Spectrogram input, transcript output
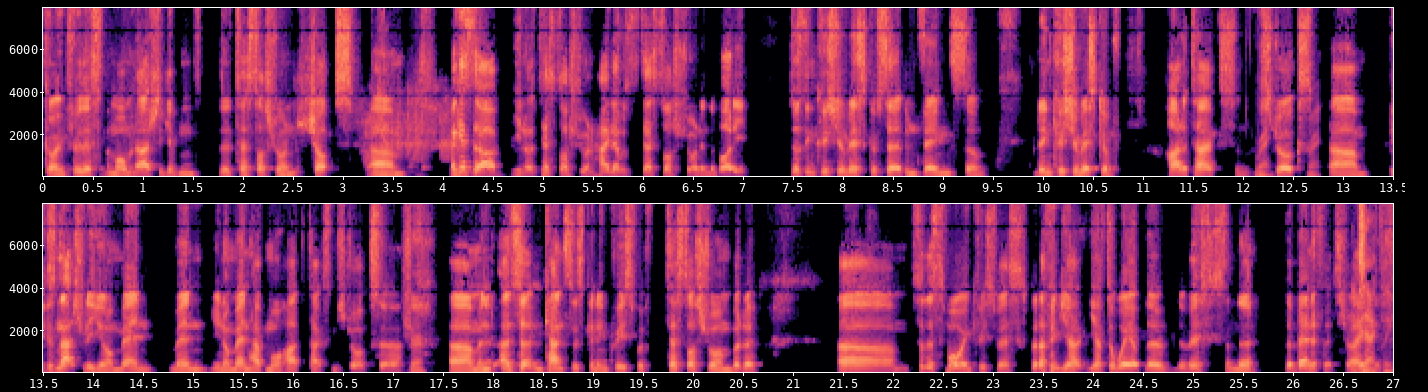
going through this at the moment. I actually give them the testosterone shots. Um, yeah. I guess there are, you know, testosterone, high levels of testosterone in the body does increase your risk of certain things. So it increase your risk of heart attacks and right. strokes. Right. Um, because naturally, you know, men, men, you know, men have more heart attacks and strokes. Uh, sure. Um, and, and certain cancers can increase with testosterone, but uh, um, so there's small increased risks. But I think you ha- you have to weigh up the, the risks and the the benefits, right? Exactly.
